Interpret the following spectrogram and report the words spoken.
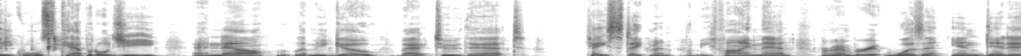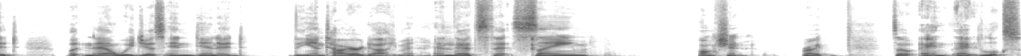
equals capital G. And now let me go back to that case statement. Let me find that. Remember, it wasn't indented, but now we just indented the entire document, and that's that same function right? So, and it looks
